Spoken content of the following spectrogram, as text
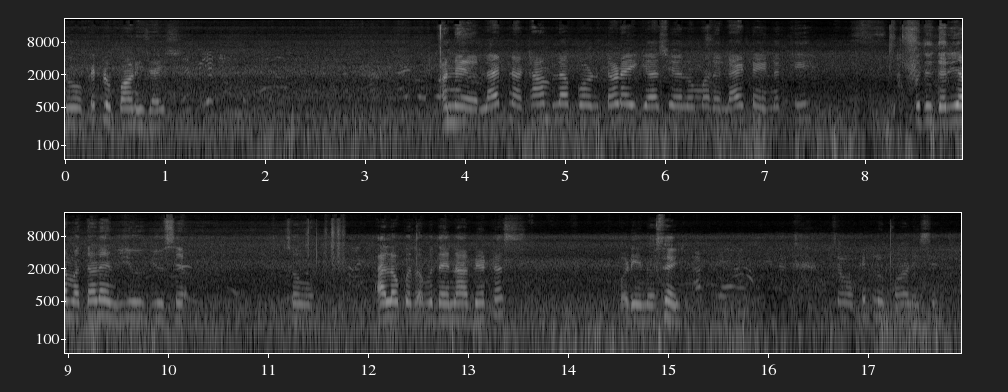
તો કેટલું પાણી જાય છે? અને લાઇટના થાંભલા પણ તણાઈ ગયા છે અને અમારે લાઇટ નથી. બધું દરિયામાં તણાઈને વ્યૂ વ્યૂ છે. જુઓ આ લોકો તો બધા ના બેઠસ. પડીનો થઈ જુઓ કેટલું પાણી છે.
